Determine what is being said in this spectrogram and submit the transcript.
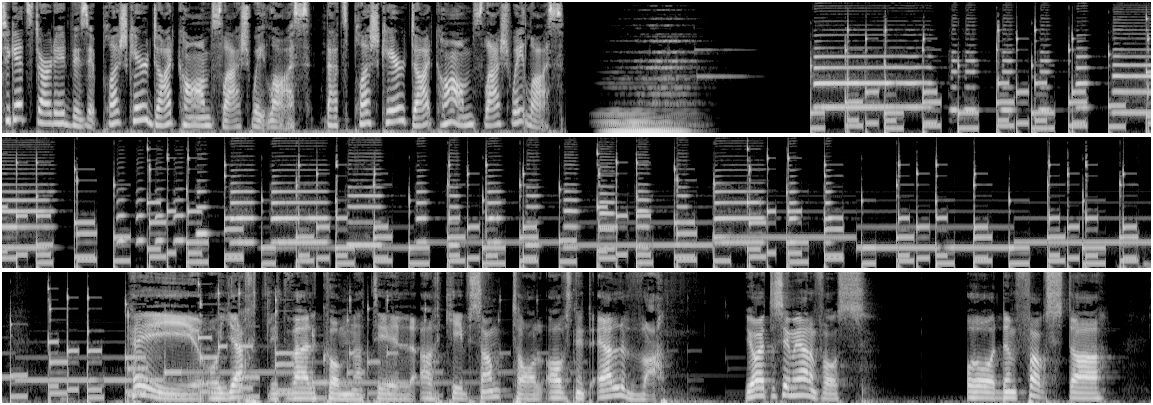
To get started, visit plushcare.com slash weight loss. That's plushcare.com slash weight loss. Hej och hjärtligt välkomna till Arkivsamtal avsnitt 11. Jag heter Simon Gärdenfors. Och den första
